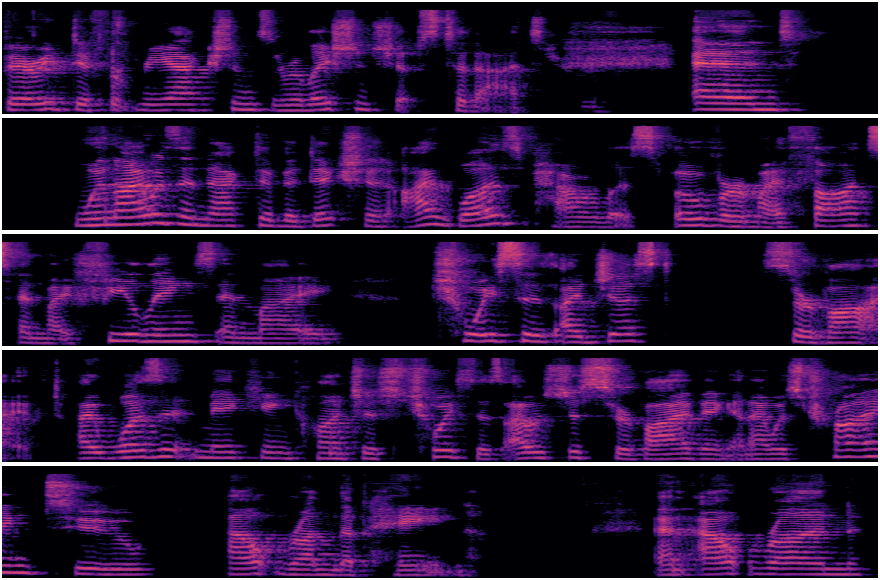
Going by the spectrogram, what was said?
very different reactions and relationships to that. Mm-hmm. And when I was in active addiction, I was powerless over my thoughts and my feelings and my choices. I just survived. I wasn't making conscious choices. I was just surviving and I was trying to outrun the pain and outrun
